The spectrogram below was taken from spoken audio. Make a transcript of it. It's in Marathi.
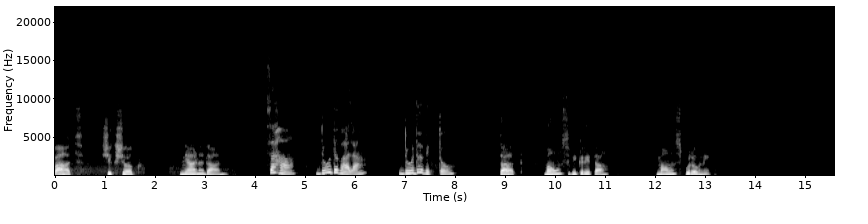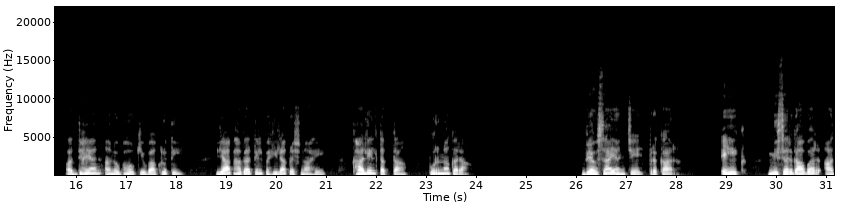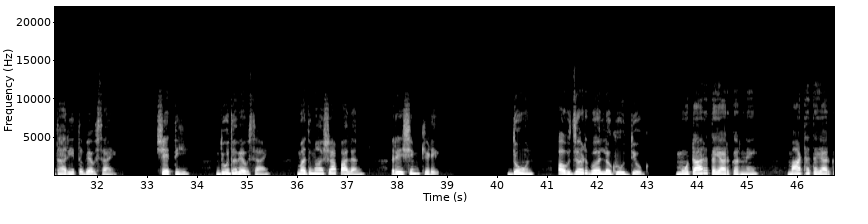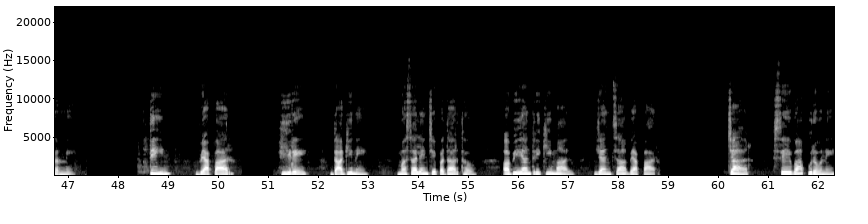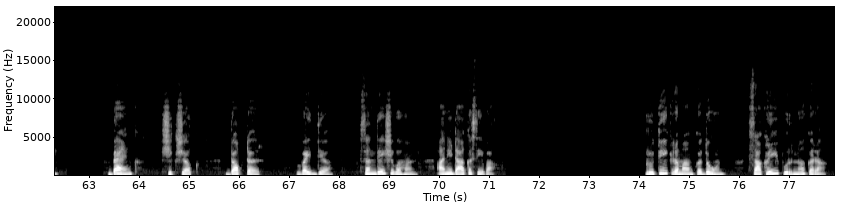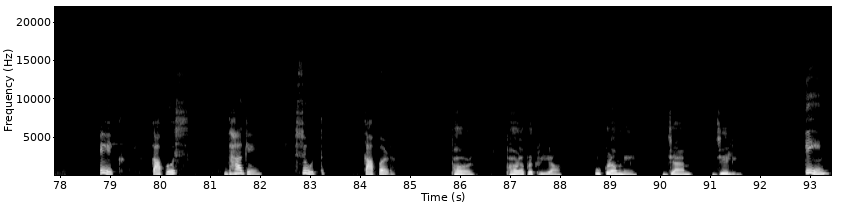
पाच शिक्षक. ज्ञानदान. सहा. दूधवाला. दूध विकतो. सात. मांस विक्रेता. मांस पुरवणे. अध्ययन अनुभव किंवा कृती या भागातील पहिला प्रश्न आहे. खालील तक्ता पूर्ण करा. व्यवसायांचे प्रकार. एक निसर्गावर आधारित व्यवसाय. शेती दूध व्यवसाय मधमाशा पालन रेशीम किडे. दोन अवजड व लघु उद्योग. मोटार तयार करणे माठ तयार करणे. तीन व्यापार हिरे दागिने मसाल्यांचे पदार्थ अभियांत्रिकी माल यांचा व्यापार. चार सेवा पुरवणे बँक शिक्षक डॉक्टर वैद्य संदेशवहन आणि डाकसेवा कृती क्रमांक दोन साखळी पूर्ण करा. एक कापूस. धागे. सूत. कापड. फळ. फळ प्रक्रिया उकळवणे. जॅम. जेली. तीन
